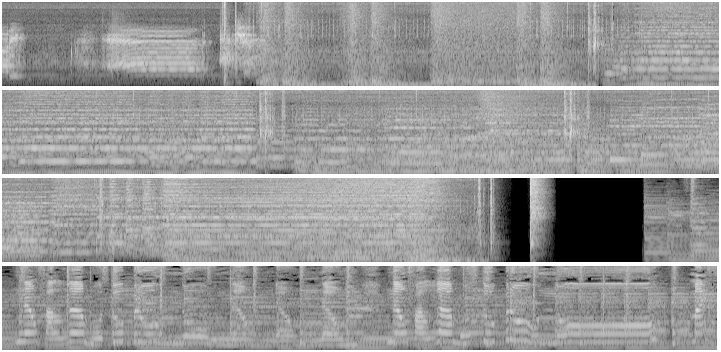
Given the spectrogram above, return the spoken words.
everybody. And action. Não falamos do falamos do Bruno, mas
